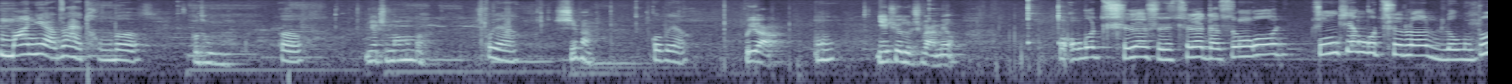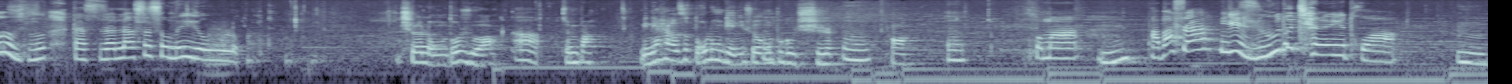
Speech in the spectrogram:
妈，你牙子还痛不？不痛了。嗯，你要吃妈妈不？不要，稀饭？我不要。不要。嗯，你学徒吃饭没有？我我吃了是吃了，但是我今天我吃了那么多肉，但是老师说没油了。吃了那么多肉啊，啊，真棒！明天喊老师多弄点，你说我不够吃。嗯好。嗯，妈妈，嗯爸爸说你肉都切了一坨啊，嗯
